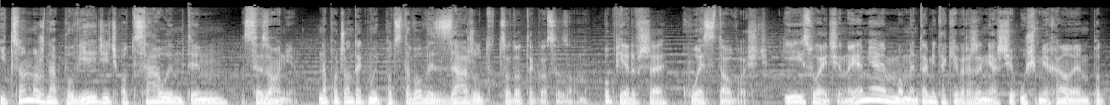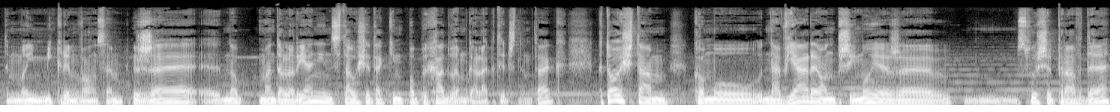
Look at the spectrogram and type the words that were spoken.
I co można powiedzieć o całym tym sezonie? Na początek mój podstawowy zarzut co do tego sezonu. Po pierwsze, questowość. I słuchajcie, no ja miałem momentami takie wrażenie, aż się uśmiechałem pod tym moim mikrym wąsem, że no Mandalorianin stał się takim popychadłem galaktycznym, tak? Ktoś tam, komu na wiarę on przyjmuje, że słyszy prawdę,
